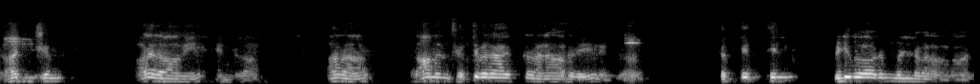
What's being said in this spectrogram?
ராஜ்யம் ஆளலாமே என்றான். ஆனால் ராமன் சத்தியபராக்கிரமனாகவே நின்றான். சத்தியத்தில் பிடிவாதம் உள்ளவனானான்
